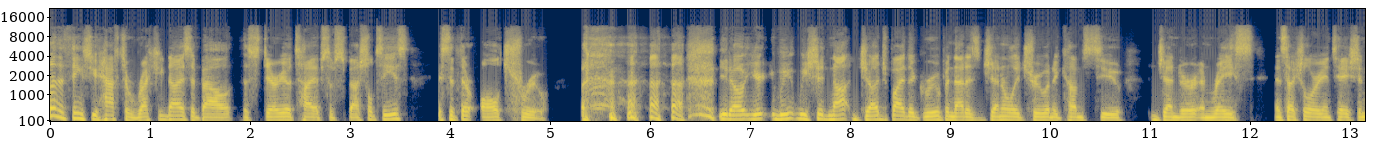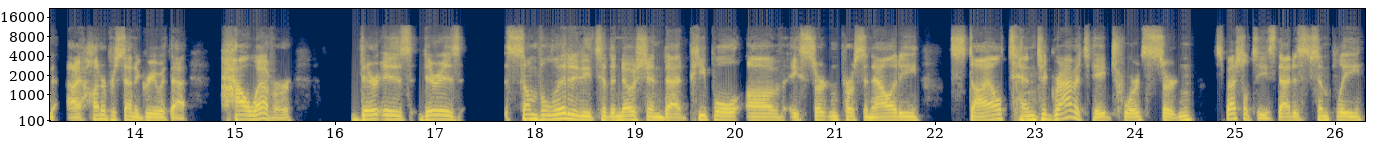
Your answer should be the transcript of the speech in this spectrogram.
of the things you have to recognize about the stereotypes of specialties is that they're all true. you know, we, we should not judge by the group. And that is generally true when it comes to gender and race and sexual orientation. I 100% agree with that. However, there is, there is some validity to the notion that people of a certain personality style tend to gravitate towards certain specialties. That is simply,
